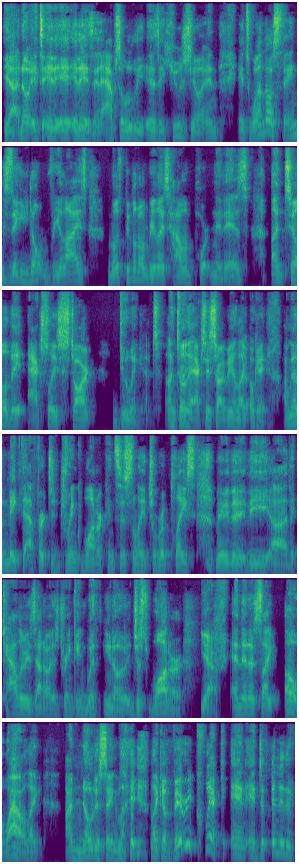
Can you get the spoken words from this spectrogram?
Yeah, no, it's it, it it is. It absolutely is a huge deal, and it's one of those things that you don't realize. Most people don't realize how important it is until they actually start doing it. Until they actually start being like, okay, I'm going to make the effort to drink water consistently to replace maybe the the uh, the calories that I was drinking with you know just water, Yeah, and then it's like, oh wow, like I'm noticing like like a very quick and and definitive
